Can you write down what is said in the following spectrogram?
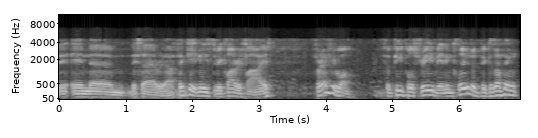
in um, this area. I think it needs to be clarified for everyone, for people streaming included, because I think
